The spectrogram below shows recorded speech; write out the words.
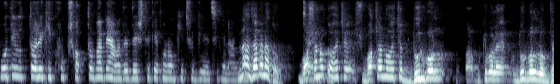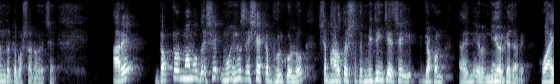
প্রতি উত্তরে কি খুব শক্তভাবে আমাদের দেশ থেকে কোনো কিছু গিয়েছে কিনা? না যাবে না তো। বসানো তো হয়েছে বসানো হয়েছে দুর্বল কি বলে দুর্বল লোকজনদেরকে বসানো হয়েছে। আরে ডক্টর মোহাম্মদ এসে ইউনুস এসে একটা ভুল করল। সে ভারতের সাথে মিটিং চেয়েছে যখন নিউ ইয়র্কে যাবে। Why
